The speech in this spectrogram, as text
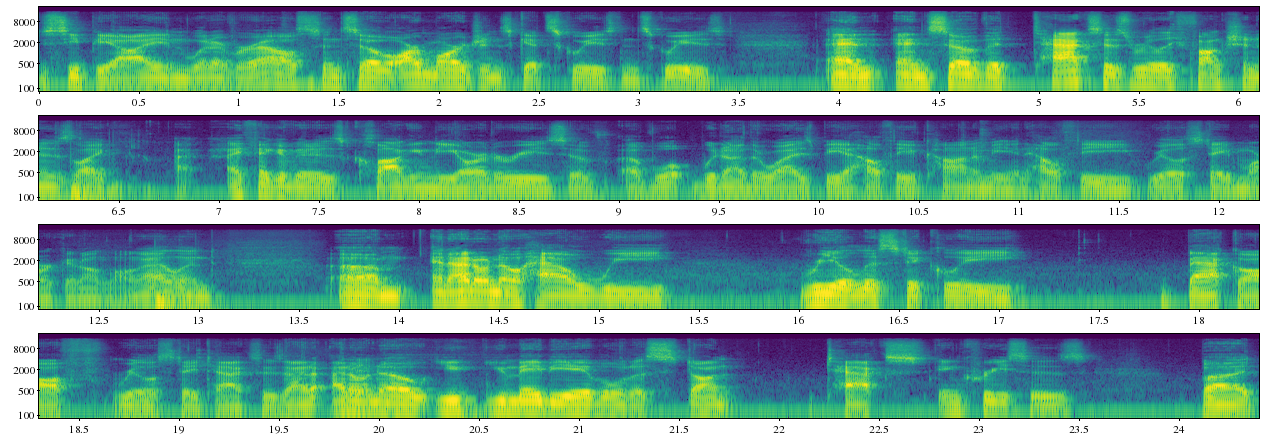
CPI and whatever else, and so our margins get squeezed and squeezed, and and so the taxes really function as like I- I think of it as clogging the arteries of, of what would otherwise be a healthy economy and healthy real estate market on Long Island, um, and I don't know how we realistically back off real estate taxes. I, I don't know. You you may be able to stunt tax increases, but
